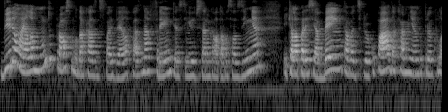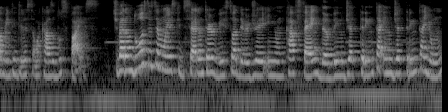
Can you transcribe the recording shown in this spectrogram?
viram ela muito próximo da casa dos pais dela, quase na frente, assim, eles disseram que ela estava sozinha e que ela parecia bem, estava despreocupada, caminhando tranquilamente em direção à casa dos pais. Tiveram duas testemunhas que disseram ter visto a Deirdre em um café em Dublin no dia 30 e no dia 31,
